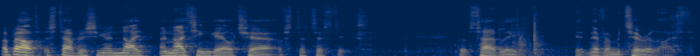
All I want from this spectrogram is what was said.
about establishing a, night, a Nightingale Chair of Statistics. but sadly it never materialised.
